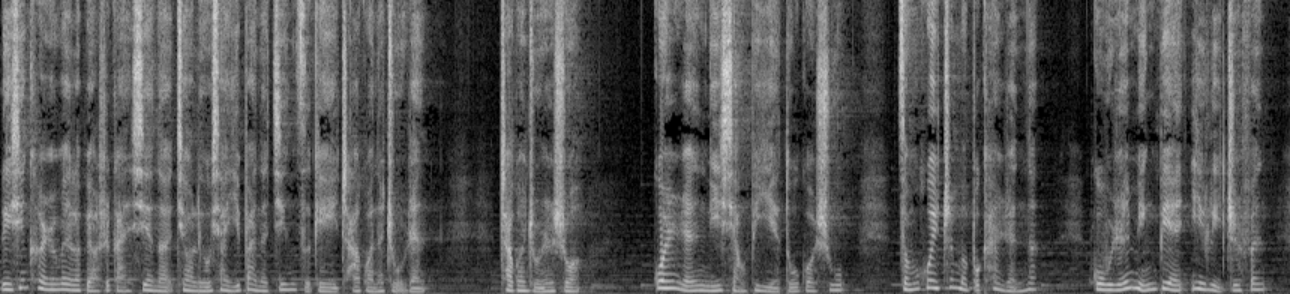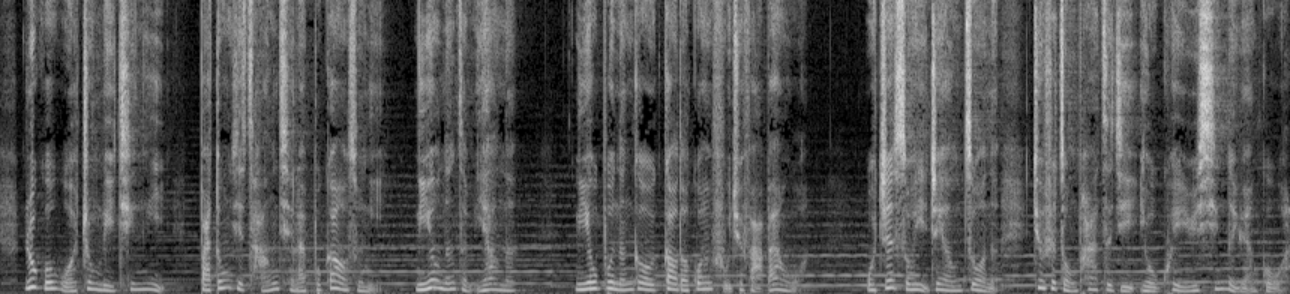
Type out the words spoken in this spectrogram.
李姓客人为了表示感谢呢，就要留下一半的金子给茶馆的主人。茶馆主人说：“官人，你想必也读过书，怎么会这么不看人呢？”古人明辨义利之分，如果我重利轻义，把东西藏起来不告诉你，你又能怎么样呢？你又不能够告到官府去法办我。我之所以这样做呢，就是总怕自己有愧于心的缘故啊。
